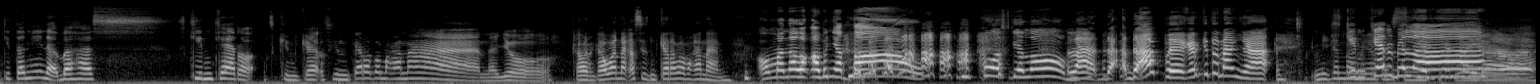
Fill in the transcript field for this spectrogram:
kita nih nggak bahas skincare loh skincare skincare atau makanan? Ayo. Kawan-kawan nak skincare apa makanan? oh mana lo kabarnya tahu di post gelom lah, da, da apa ya? kan kita nanya. Eh, ini kan Skincare, ya.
